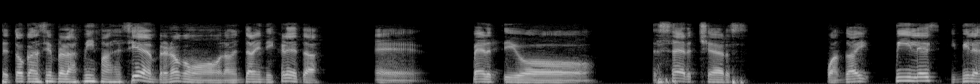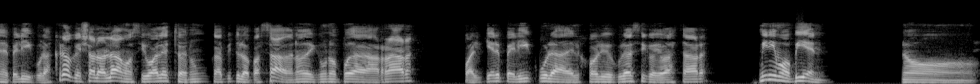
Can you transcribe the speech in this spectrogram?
se tocan siempre las mismas de siempre, ¿no? Como la ventana indiscreta, eh, Vértigo, Searchers, cuando hay miles y miles de películas. Creo que ya lo hablamos igual esto en un capítulo pasado, ¿no? De que uno puede agarrar cualquier película del Hollywood clásico y va a estar mínimo bien. No.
